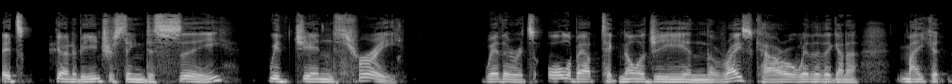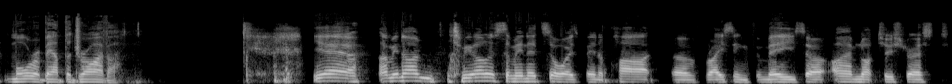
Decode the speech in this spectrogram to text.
It's going to be interesting to see with Gen three whether it's all about technology and the race car, or whether they're going to make it more about the driver. Yeah, I mean, I'm to be honest. I mean, it's always been a part of racing for me, so I'm not too stressed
